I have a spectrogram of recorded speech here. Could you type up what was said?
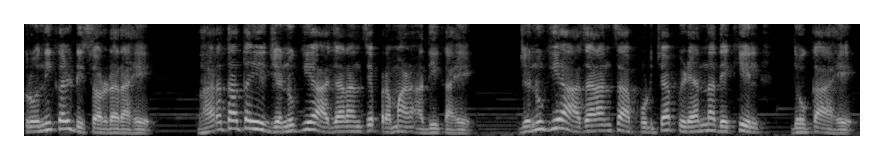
क्रोनिकल डिसऑर्डर आहे. भारतातही जनुकीय आजारांचे प्रमाण अधिक आहे. जनुकीय आजारांचा पुढच्या पिढ्यांना देखील धोका आहे.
